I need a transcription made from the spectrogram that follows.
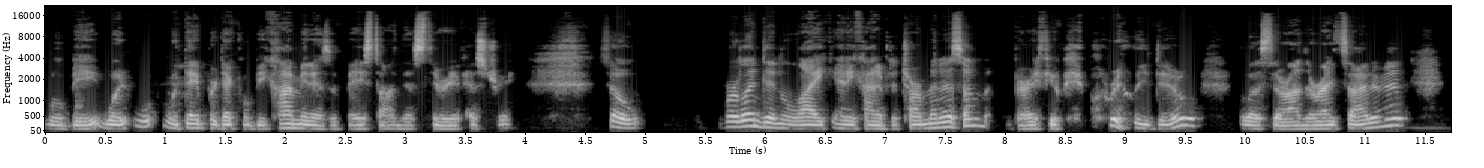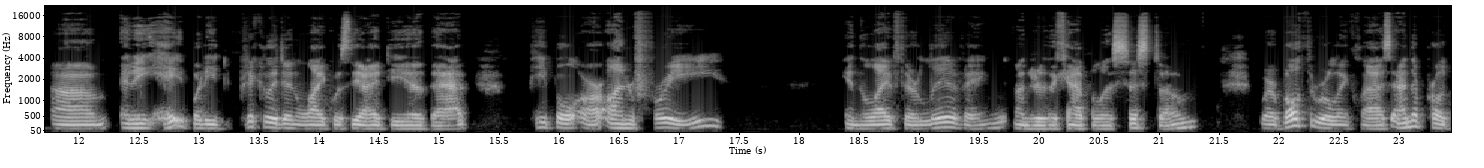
will be what what they predict will be communism based on this theory of history. So Berlin didn't like any kind of determinism. Very few people really do, unless they're on the right side of it. Um, and he what he particularly didn't like was the idea that people are unfree in the life they're living under the capitalist system, where both the ruling class and the pro-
